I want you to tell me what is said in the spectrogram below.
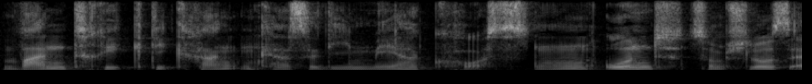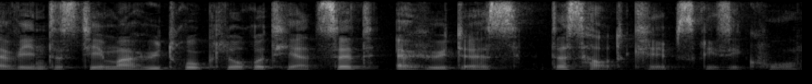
wann trägt die Krankenkasse die Mehrkosten? Und zum Schluss erwähnt das Thema Hydrochlorothiazid erhöht es das Hautkrebsrisiko.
